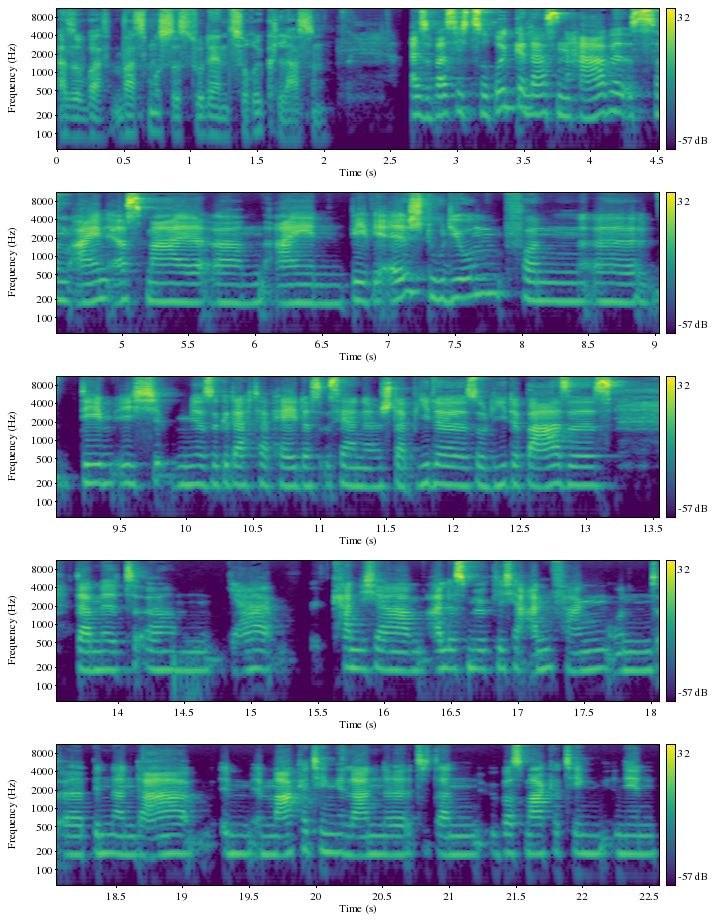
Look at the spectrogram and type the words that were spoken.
Also was, was musstest du denn zurücklassen? Also was ich zurückgelassen habe, ist zum einen erstmal ähm, ein BWL-Studium, von äh, dem ich mir so gedacht habe, hey, das ist ja eine stabile, solide Basis. Damit ähm, ja, kann ich ja alles Mögliche anfangen und äh, bin dann da im, im, Marketing gelandet, dann übers Marketing in den,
